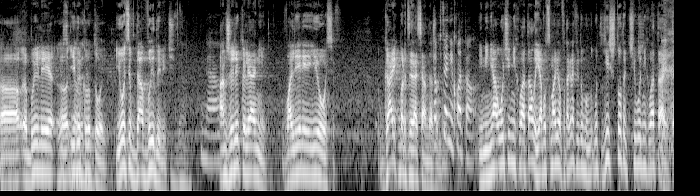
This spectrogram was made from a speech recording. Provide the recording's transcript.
А, Были а, Игорь Крутой, Иосиф Давыдович, Да. Анжелика Леонид, Валерия Иосиф, Гарик Мартиросян даже Только тебя не хватало. И меня очень не хватало. Я вот смотрел фотографии и думал, ну, вот есть что-то, чего не хватает.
